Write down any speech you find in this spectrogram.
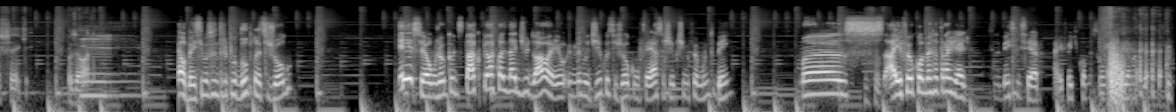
Achei aqui. Depois eu olho. E... É, o Ben Simmons fez um triplo duplo nesse jogo. É isso, é um jogo que eu destaco pela qualidade individual. Eu, eu me iludi com esse jogo, confesso. Achei que o time foi muito bem. Mas aí foi o começo da tragédia, sendo bem sincero. Aí foi que começou o problema todo.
